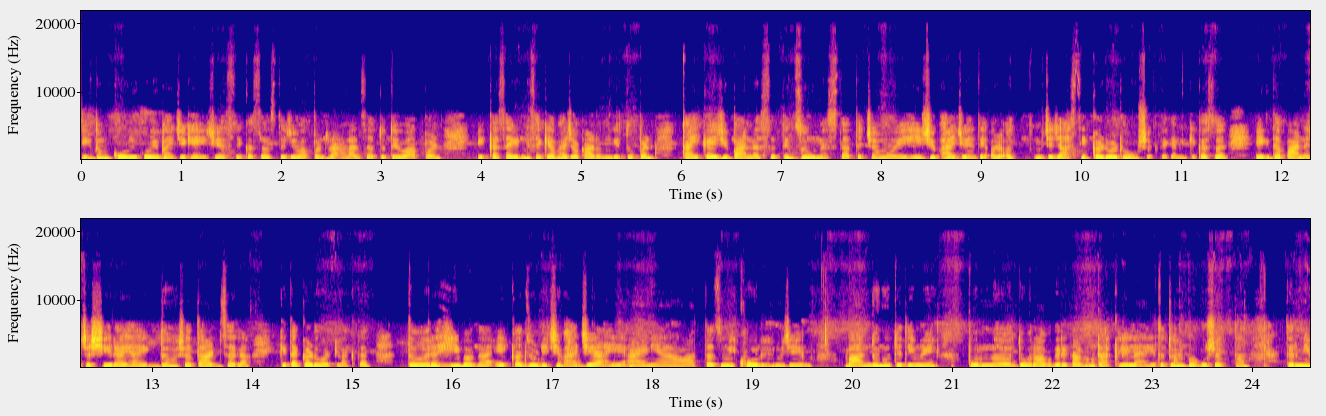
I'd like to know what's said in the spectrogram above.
एकदम कोळी कोळी भाजी घ्यायची असते कसं असतं जेव्हा आपण रानात जातो तेव्हा आपण एका साईडने सगळ्या भाज्या काढून घेतो पण काही काही जी पानं असतात ती जून असतात. त्याच्यामुळे ही जी भाजी आहे ती म्हणजे जास्ती कडवट होऊ शकते. कारण की कसं एकदा पाण्याच्या शिरा ह्या एकदम अशा ताट झाला की त्या कडवट लागतात. तर ही बघा एका जोडीची भाजी आहे आणि आत्ताच मी खोल म्हणजे बांधून होते ती मी पूर्ण दोरा वगैरे काढून टाकलेला आहे. तर तुम्ही बघू शकता. तर मी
